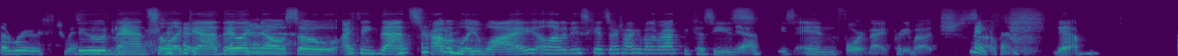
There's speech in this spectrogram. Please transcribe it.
the roost with dude man so like yeah they like no so i think that's probably why a lot of these kids are talking about the rock because he's Yeah. he's in fortnite pretty much Makes sense. yeah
